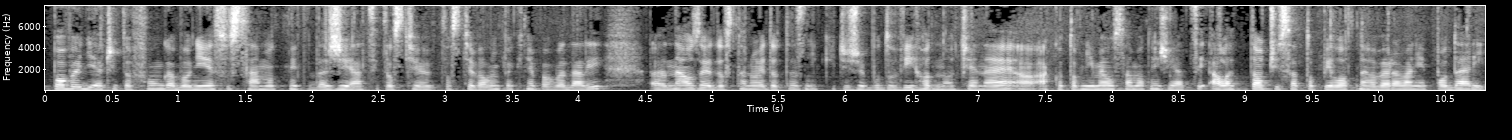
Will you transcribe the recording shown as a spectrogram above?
povedia, či to funguje, alebo nie sú samotní, teda žiaci, to ste, to ste veľmi pekne povedali, e, naozaj dostanú aj dotazníky, čiže budú vyhodnotené, e, ako to vnímajú samotní žiaci, ale to, či sa to pilotné overovanie podarí,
